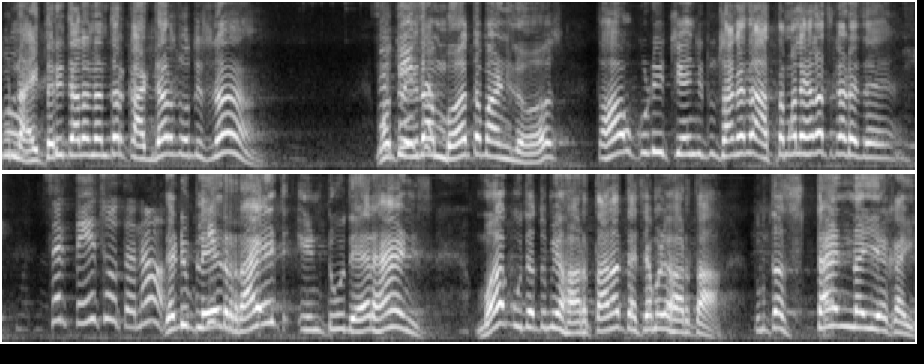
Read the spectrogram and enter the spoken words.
तू नाहीतरी त्याला नंतर काढणारच होतीस ना. मग तू एकदा मत मांडलंस तर हाव कुडी चेंज तू सांगायचं आता मला ह्यालाच काढायचंय. सर तेच होतं ना. That you played right into their hands मग उद्या तुम्ही हरताना त्याच्यामुळे हरता. तुमचा स्टँड नाहीये काही.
